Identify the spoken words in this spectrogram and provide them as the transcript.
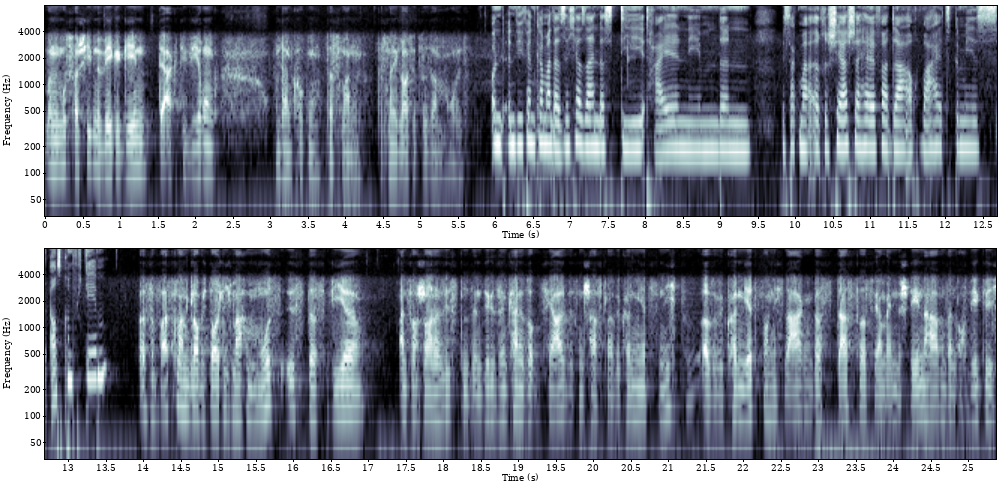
man muss verschiedene Wege gehen der Aktivierung und dann gucken, dass man, dass man die Leute zusammenholt. Und inwiefern kann man da sicher sein, dass die teilnehmenden, ich sag mal, Recherchehelfer da auch wahrheitsgemäß Auskunft geben? Also was man, glaube ich, deutlich machen muss, ist, dass wir einfach Journalisten sind. Wir sind keine Sozialwissenschaftler. Wir können jetzt nicht, also wir können jetzt noch nicht sagen, dass das, was wir am Ende stehen haben, dann auch wirklich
